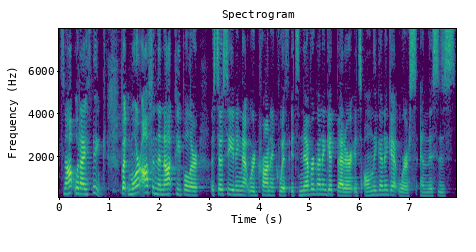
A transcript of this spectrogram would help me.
It's not what I think. But more often than not, people are associating that word chronic with it's never going to get better, it's only going to get worse, and this is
